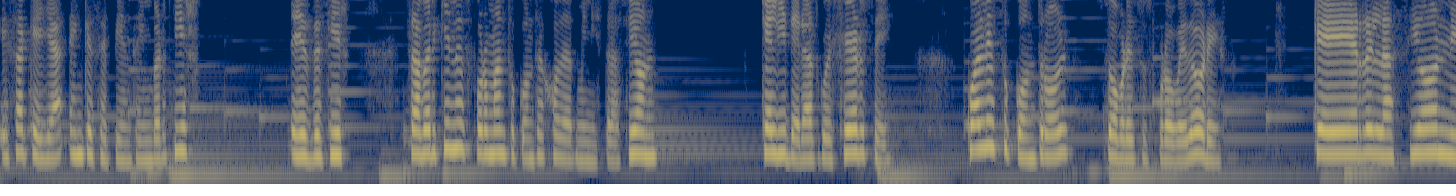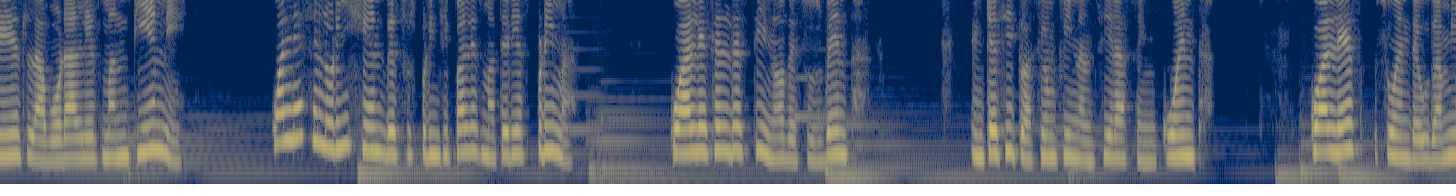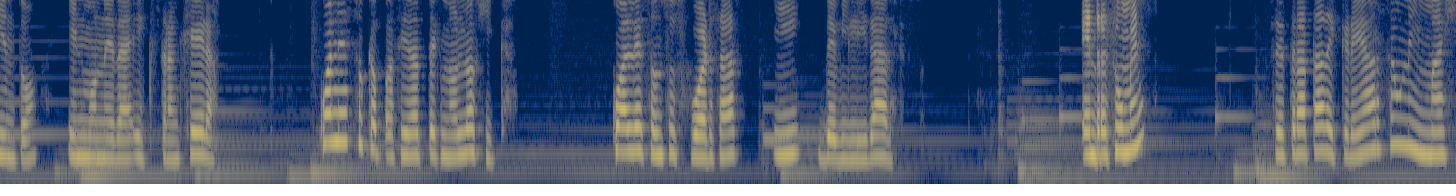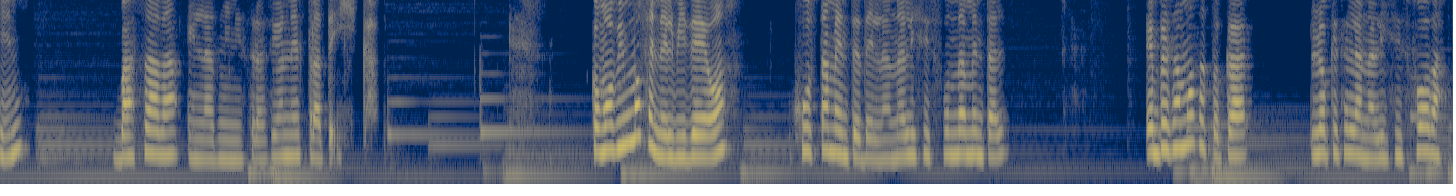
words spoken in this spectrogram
es aquella en que se piensa invertir. Es decir, saber quiénes forman su consejo de administración, qué liderazgo ejerce, cuál es su control sobre sus proveedores, qué relaciones laborales mantiene, cuál es el origen de sus principales materias primas cuál es el destino de sus ventas, en qué situación financiera se encuentra, cuál es su endeudamiento en moneda extranjera, cuál es su capacidad tecnológica, cuáles son sus fuerzas y debilidades. En resumen, se trata de crearse una imagen basada en la administración estratégica. Como vimos en el video, justamente del análisis fundamental, empezamos a tocar lo que es el análisis FODA.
